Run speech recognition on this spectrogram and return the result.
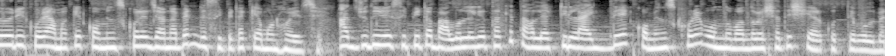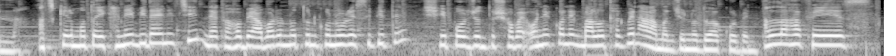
তৈরি করে আমাকে কমেন্টস করে জানাবেন রেসিপিটা কেমন হয়েছে। আর যদি রেসিপিটা ভালো লেগে থাকে, তাহলে একটি লাইক দিয়ে কমেন্টস করে বন্ধু বান্ধবের সাথে শেয়ার করতে বলবেন না। আজকের মতো এখানেই বিদায় নিচ্ছি। দেখা হবে আবারও নতুন কোনো রেসিপিতে সে পর্যন্ত সবাই অনেক অনেক ভালো থাকবেন আর আমার জন্য দোয়া করবেন। আল্লাহ Allah Hafiz.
